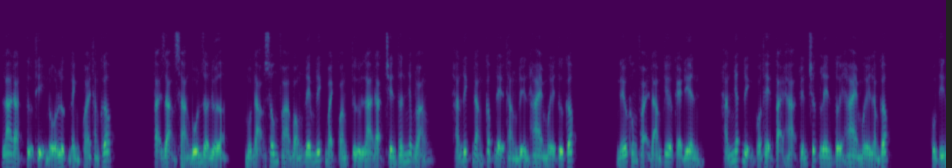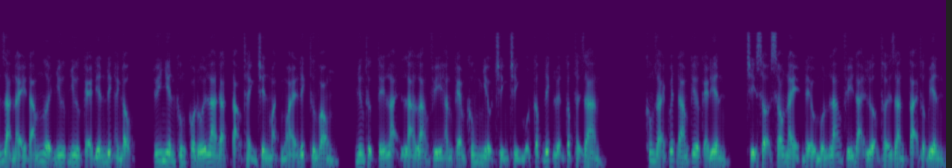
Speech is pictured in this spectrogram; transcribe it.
la đạt tự thị nỗ lực đánh quái thăng cấp. Tại dạng sáng bốn giờ nữa, một đạo sông phá bóng đêm đích bạch quang từ la đạt trên thân nhấp đoán hắn đích đẳng cấp để thăng đến hai mươi b ố cấp. Nếu không phải đám tia kẻ điên, hắn nhất định có thể tại hạ tuyến trước lên tới hai mươi lăm cấp cùng tín giả này đám người như như kẻ điên đích hành động, tuy nhiên không có đối la đạt tạo thành trên mặt ngoài đích thương vong, nhưng thực tế lại là lãng phí hắn kém không nhiều chỉnh chỉnh một cấp đích luyện cấp thời gian. Không giải quyết đám kia kẻ điên, chỉ sợ sau này đều muốn lãng phí đại lượng thời gian tại thượng biên,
